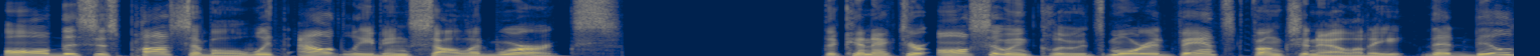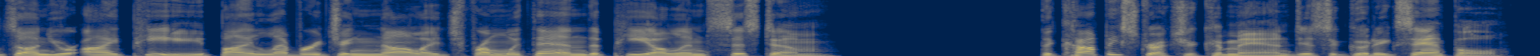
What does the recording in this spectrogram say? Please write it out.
all this is possible without leaving SOLIDWORKS. The connector also includes more advanced functionality that builds on your IP by leveraging knowledge from within the PLM system. The copy structure command is a good example.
